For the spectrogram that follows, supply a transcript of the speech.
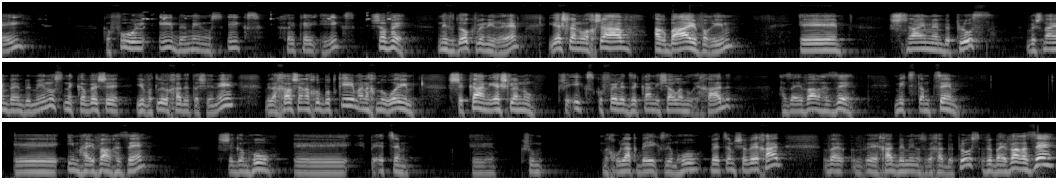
כפול e במינוס x חלקי x שווה. נבדוק ונראה. יש לנו עכשיו ארבעה איברים, אה, שניים מהם בפלוס ושניים מהם במינוס, נקווה שיבטלו אחד את השני, ולאחר שאנחנו בודקים, אנחנו רואים שכאן יש לנו, כש-x כופל את זה, כאן נשאר לנו 1, אז האיבר הזה מצטמצם אה, עם האיבר הזה, שגם הוא אה, בעצם, כשהוא מחולק ב-x, גם הוא בעצם שווה 1, ו-1 במינוס ו-1 בפלוס, ובאיבר הזה,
